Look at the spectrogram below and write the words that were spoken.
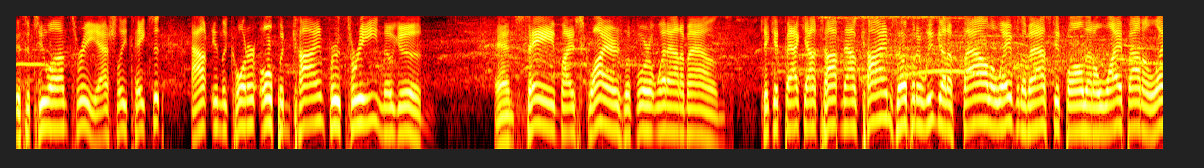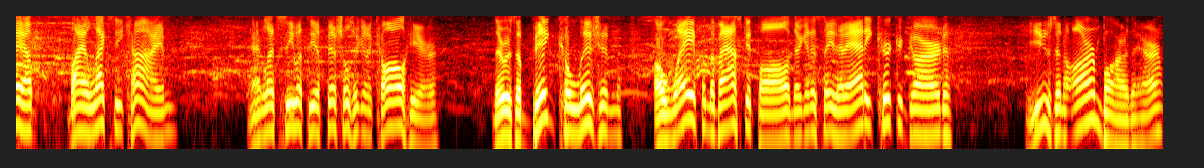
It's a two on three. Ashley takes it out in the corner. Open Kime for three. No good. And saved by Squires before it went out of bounds. Kick it back out top. Now Kime's open, and we've got a foul away from the basketball that'll wipe out a layup by Alexi Kime. And let's see what the officials are going to call here. There was a big collision away from the basketball, and they're going to say that Addie Kierkegaard used an arm bar there,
